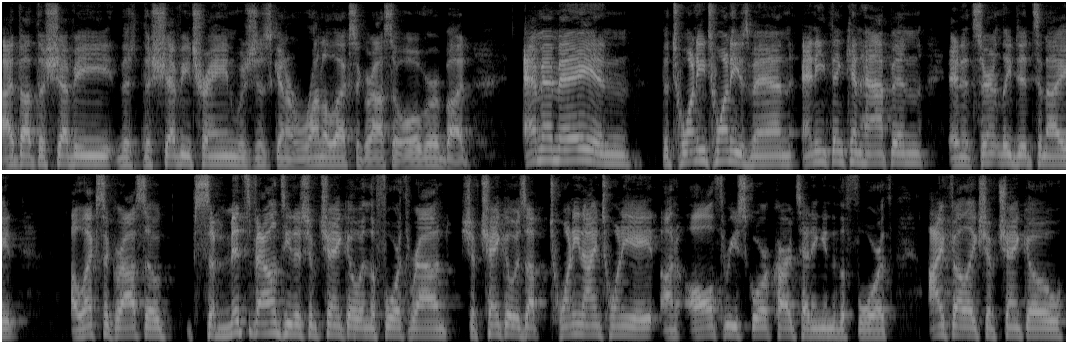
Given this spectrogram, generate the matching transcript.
I thought the Chevy the, the Chevy train was just gonna run Alexa Grasso over, but MMA in the 2020s, man, anything can happen, and it certainly did tonight. Alexa Grasso submits Valentina Shevchenko in the fourth round. Shevchenko is up 29 28 on all three scorecards heading into the fourth. I felt like Shevchenko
